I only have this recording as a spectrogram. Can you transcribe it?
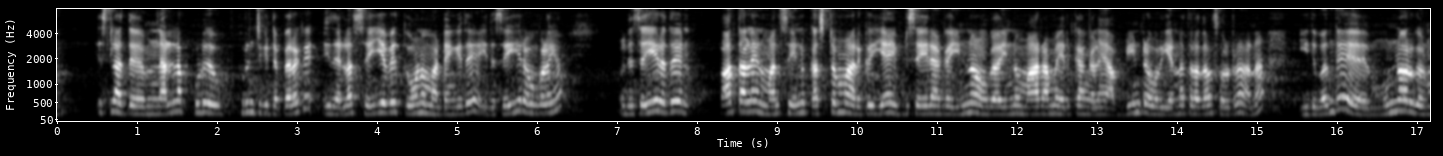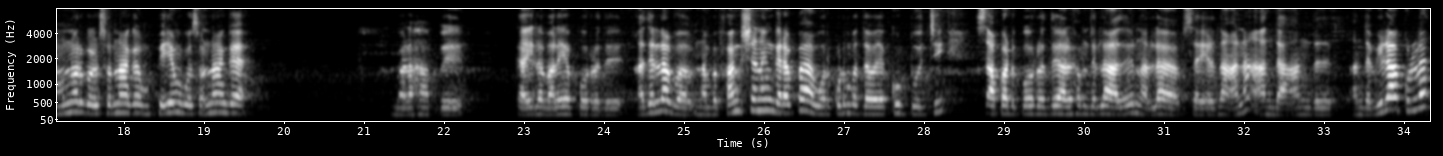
இஸ்லாத்து நல்லா புடு புரிஞ்சுக்கிட்ட பிறகு இதெல்லாம் செய்யவே தோண மாட்டேங்குது. இதை செய்கிறவங்களையும் இது செய்கிறது பார்த்தாலே என் மனசு இன்னும் கஷ்டமாக இருக்குது ஏன் இப்படி செய்கிறாங்க இன்னும் அவங்க இன்னும் மாறாமல் இருக்காங்களே அப்படின்ற ஒரு எண்ணத்தில் தான் சொல்கிறேன் ஆனால் இது வந்து முன்னோர்கள் முன்னோர்கள் சொன்னாங்க பெரியவங்க சொன்னாங்க. வளகாப்பு கையில் வளைய போடுறது அதெல்லாம் வ- நம்ம ஃபங்க்ஷனுங்கிறப்ப ஒரு குடும்பத்தை கூப்பிட்டு வச்சு சாப்பாடு போடுறது அல்ஹம்துலில்லா அது நல்ல செயல் தான் ஆனால் அந்த அந்த அந்த விழாக்குள்ளே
